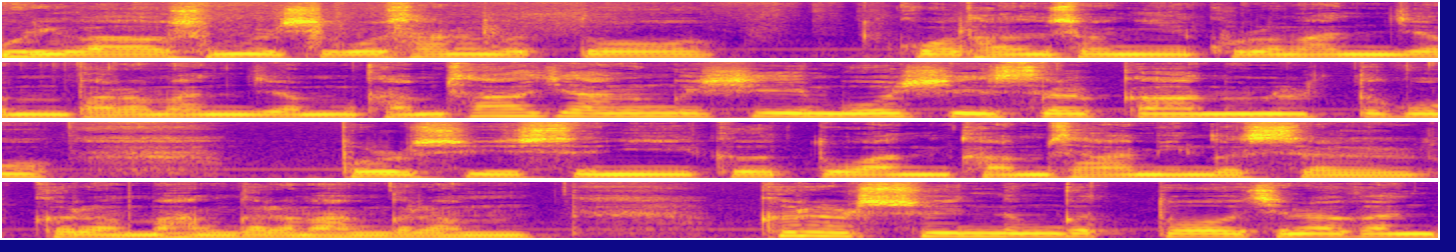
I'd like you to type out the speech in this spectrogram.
우리가 숨을 쉬고 사는 것도 꽃한 송이 구름 한 점 바람 한 점 감사하지 않은 것이 무엇이 있을까 눈을 뜨고 볼 수 있으니 그 또한 감사함인 것을 걸음 한 걸음 한 걸음 걸을 수 있는 것도 지나간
